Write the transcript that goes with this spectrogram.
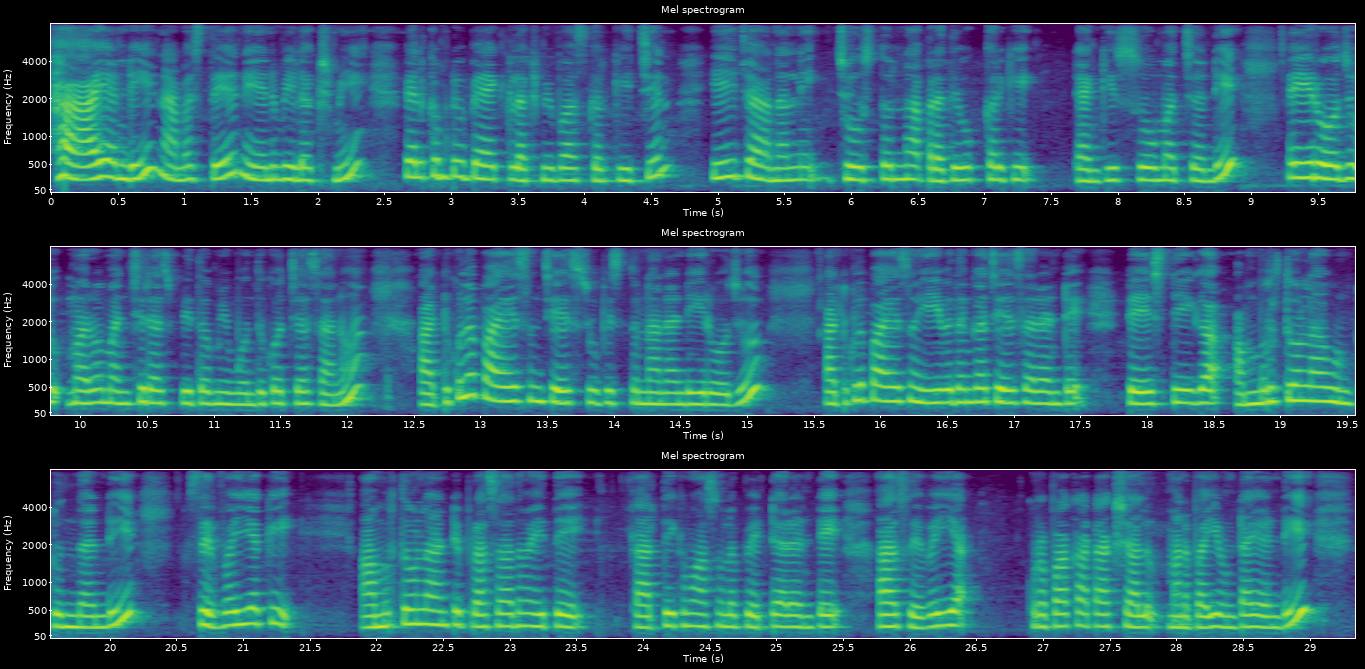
Hi అండి నమస్తే. నేను మీ Lakshmi. Welcome to back Lakshmi Bhaskar kitchen. ఈ ఛానల్ని చూస్తున్న ప్రతి ఒక్కరికి థ్యాంక్ యూ సో మచ్ అండి. ఈరోజు మరో మంచి రెసిపీతో మీ ముందుకు వచ్చేసాను. అటుకుల పాయసం చేసి చూపిస్తున్నానండి ఈరోజు. అటుకుల పాయసం ఈ విధంగా చేశారంటే టేస్టీగా అమృతంలా ఉంటుందండి. శివయ్యకి అమృతం లాంటి ప్రసాదం అయితే కార్తీక మాసంలో పెట్టారంటే ఆ శివయ్య కృపా కటాక్షాలు మనపై ఉంటాయండి.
